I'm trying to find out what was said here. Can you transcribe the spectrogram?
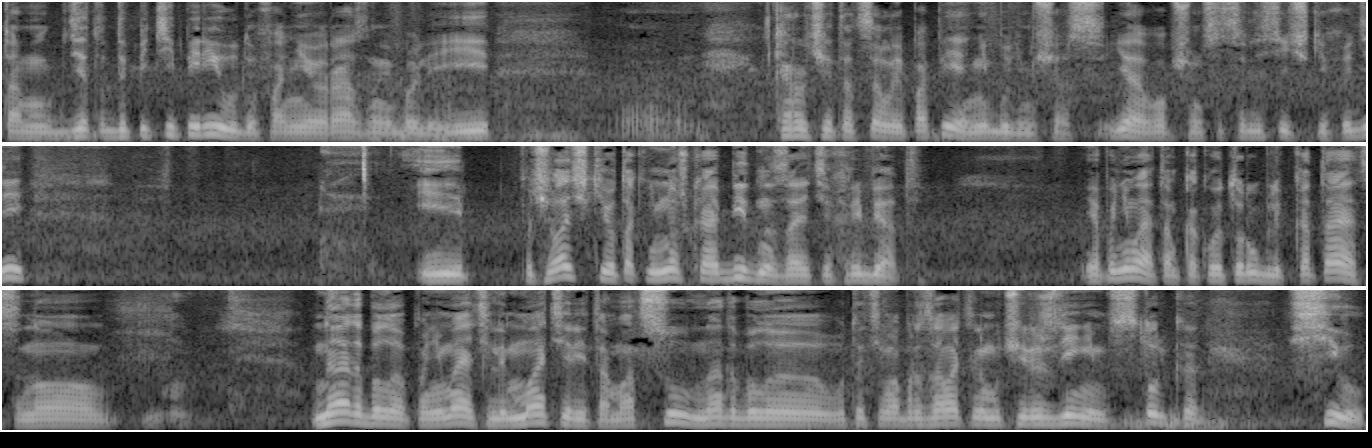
Там где-то до пяти периодов они разные были. И, э, короче, это целая эпопея. Не будем сейчас. Я, в общем, социалистических идей. И по-человечески вот так немножко обидно за этих ребят. Я понимаю, там какой-то рублик катается, но надо было, понимаете ли, матери, там, отцу, надо было вот этим образовательным учреждениям столько сил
